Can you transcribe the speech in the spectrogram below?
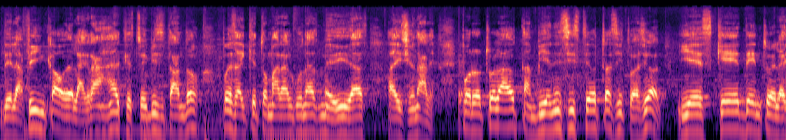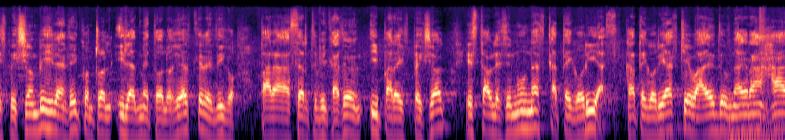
de la finca o de la granja que estoy visitando, pues hay que tomar algunas medidas adicionales. Por otro lado, también existe otra situación y es que dentro de la inspección, vigilancia y control y las metodologías que les digo para certificación y para inspección, establecemos unas categorías, categorías que va desde una granja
